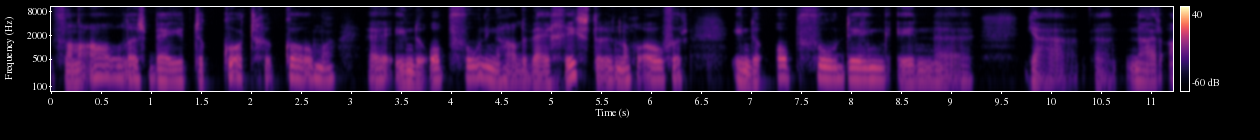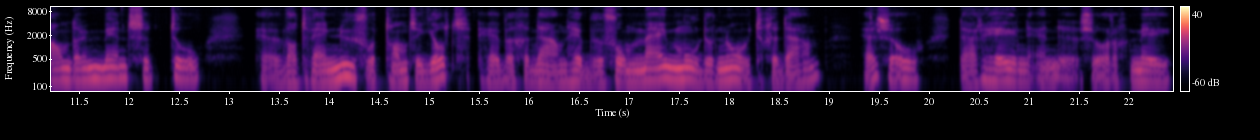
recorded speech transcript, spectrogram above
van alles ben je tekort gekomen. Uh, in de opvoeding hadden wij gisteren nog over. In de opvoeding, in, ja, naar andere mensen toe. wat wij nu voor tante Jot hebben gedaan, hebben we voor mijn moeder nooit gedaan. He, zo daarheen en de zorg mee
